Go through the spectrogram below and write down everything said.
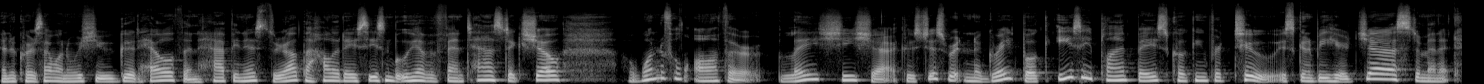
And of course, I want to wish you good health and happiness throughout the holiday season, but we have a fantastic show a wonderful author, Lei Shishak, who's just written a great book, Easy Plant Based Cooking for Two, is going to be here just a minute.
